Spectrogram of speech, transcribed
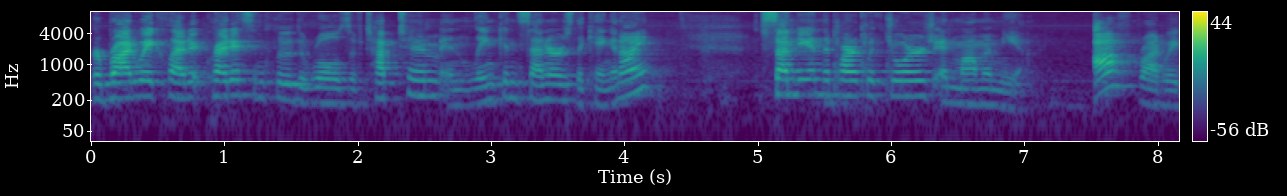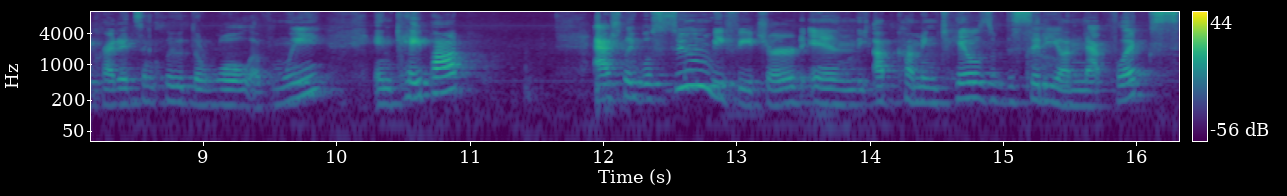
Her Broadway credits include the roles of Tuptim in Lincoln Center's The King and I, Sunday in the Park with George, and Mamma Mia. Off-Broadway credits include the role of Mwe in K-pop, Ashley will soon be featured in the upcoming Tales of the City on Netflix,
